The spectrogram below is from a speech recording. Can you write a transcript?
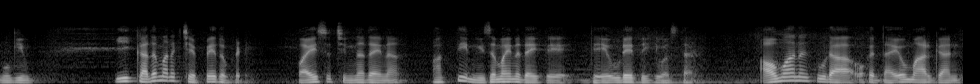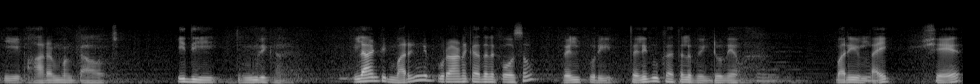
ముగింపు ఈ కథ మనకు చెప్పేది ఒకటి వయసు చిన్నదైనా భక్తి నిజమైనదైతే దేవుడే దిగి వస్తాడు. అవమానం కూడా ఒక దైవ మార్గానికి ఆరంభం కావచ్చు. ఇది ధ్రువుడి కథ. ఇలాంటి మరిన్ని పురాణ కథల కోసం వెల్పురి తెలుగు కథలు వింటూనే ఉంటాను మరియు లైక్ షేర్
